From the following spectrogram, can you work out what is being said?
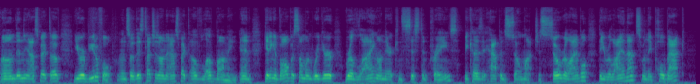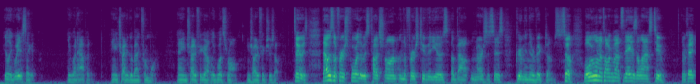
Um, then the aspect of you are beautiful. And so this touches on the aspect of love bombing and getting involved with someone where you're relying on their consistent praise because it happens so much. It's so reliable that you rely on that. So when they pull back, you're like, wait a second. Like, what happened? and you try to go back for more and you try to figure out like what's wrong. You try to fix yourself. So anyways that was the first four that was touched on in the first two videos about narcissists grooming their victims. So what we want to talk about today is the last two okay?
